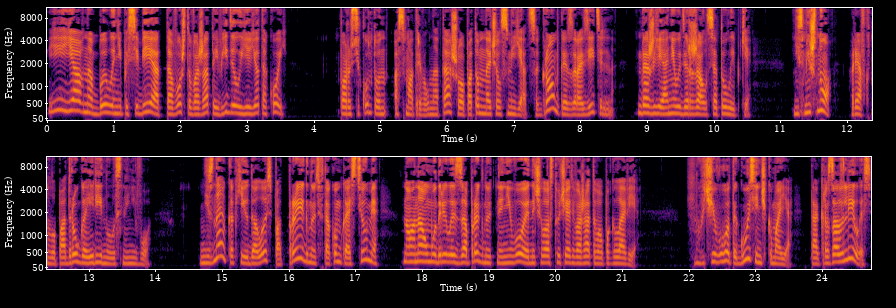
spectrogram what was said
Ей явно было не по себе от того, что вожатый видел ее такой. Пару секунд он осматривал Наташу, а потом начал смеяться, громко и заразительно. Даже я не удержалась от улыбки. «Не смешно!» — рявкнула подруга и ринулась на него. Не знаю, как ей удалось подпрыгнуть в таком костюме, но она умудрилась запрыгнуть на него и начала стучать вожатого по голове. «Ну чего ты, гусеничка моя, так разозлилась?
